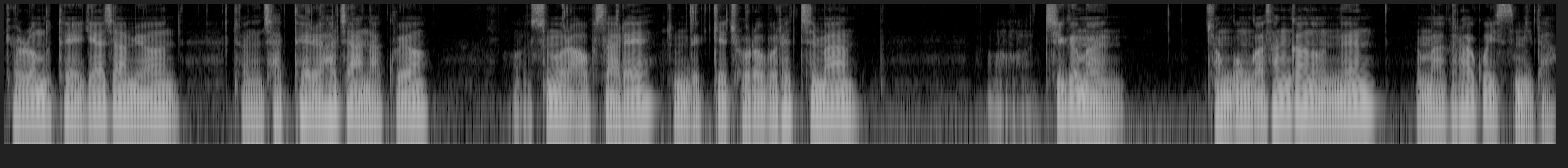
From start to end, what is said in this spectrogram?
결론부터 얘기하자면 저는 자퇴를 하지 않았고요. 어, 29살에 좀 늦게 졸업을 했지만 어, 지금은 전공과 상관없는 음악을 하고 있습니다.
